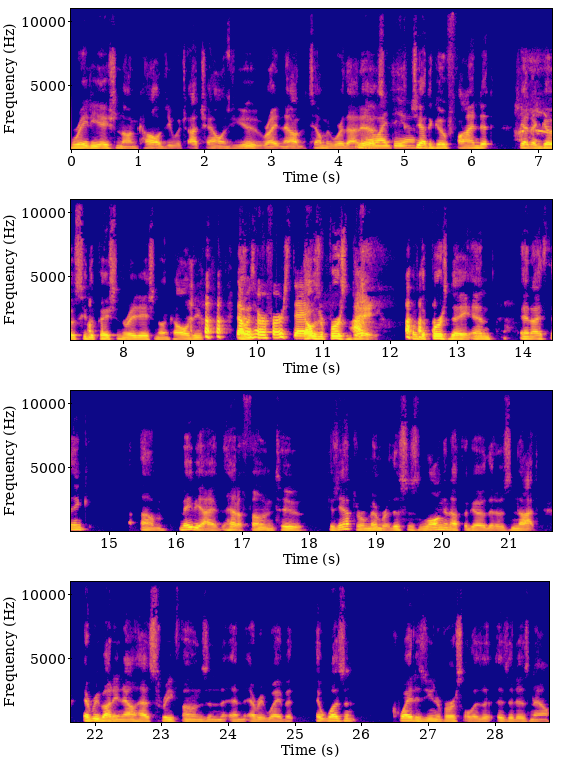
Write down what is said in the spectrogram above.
radiation oncology, which I challenge you right now to tell me where that no is. no idea. She had to go find it. She had to go see the patient in radiation oncology. that and was her first day. That was her first day of the first day, and and I think um, maybe I had a phone too, because you have to remember this is long enough ago that it was not. Everybody now has three phones in in every way, but it wasn't quite as universal as it as it is now.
